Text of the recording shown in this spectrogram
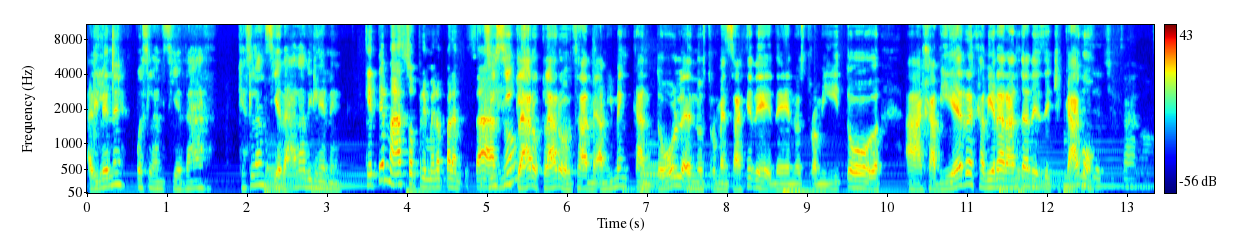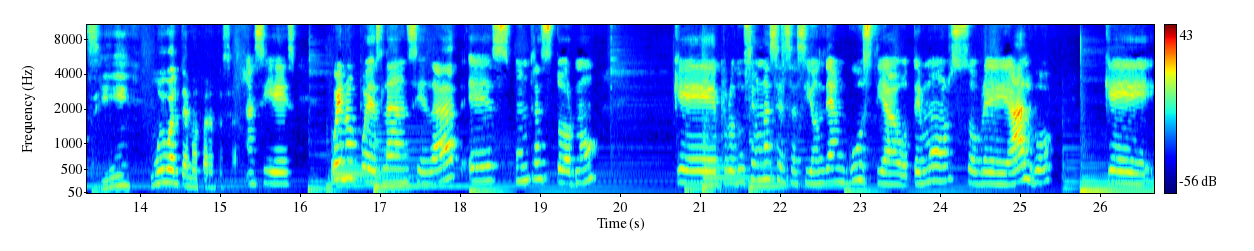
Adilene, pues la ansiedad. ¿Qué es la ansiedad, Adilene? ¿Qué temazo primero para empezar? Sí, sí, claro, claro. O sea, me- a mí me encantó nuestro mensaje de, de nuestro amiguito a Javier, Javier Aranda desde Chicago. Desde Chicago. Sí, Muy buen tema para empezar. Así es. Bueno, pues la ansiedad es un trastorno que produce una sensación de angustia o temor sobre algo que,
